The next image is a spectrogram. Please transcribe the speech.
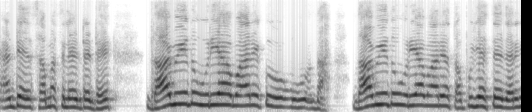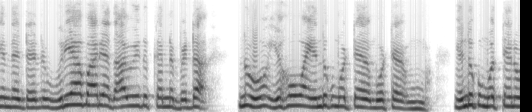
అంటే సమస్యలు ఏంటంటే దావీదు ఉరియా భార్యకు దావీదు ఉరియా భార్య తప్పు చేస్తే జరిగింది ఏంటంటే ఉరియా భార్య దావీదు కన్న బిడ్డను యహోవా ఎందుకు మొట్టే మొట్టే ఎందుకు మొత్తాను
